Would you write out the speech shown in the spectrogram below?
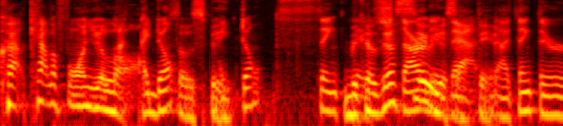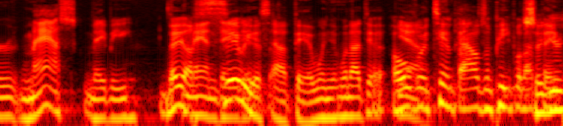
California law? I don't, so to speak. I don't think Because they're started serious that. out there. I think their mask maybe They are mandated. serious out there. When when I tell over Yeah. ten thousand people, I So think. you're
